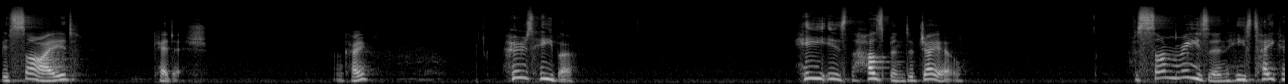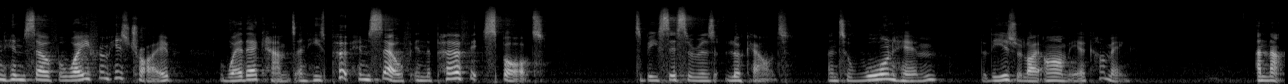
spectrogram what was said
beside Kedesh. Okay? Who's Heber? He is the husband of Jael. For some reason, he's taken himself away from his tribe, where they're camped, and he's put himself in the perfect spot to be Sisera's lookout and to warn him that the Israelite army are coming. And that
